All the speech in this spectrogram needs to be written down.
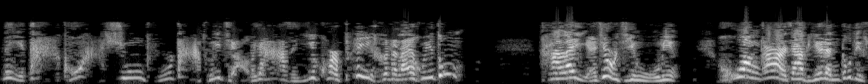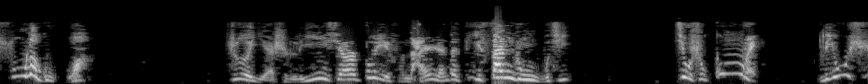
那大胯、胸脯、大腿、脚丫子一块配合着来回动，看来也就是金无命，换个二家别人都得酥了骨啊。这也是林仙儿对付男人的第三种武器，就是恭维、溜须。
